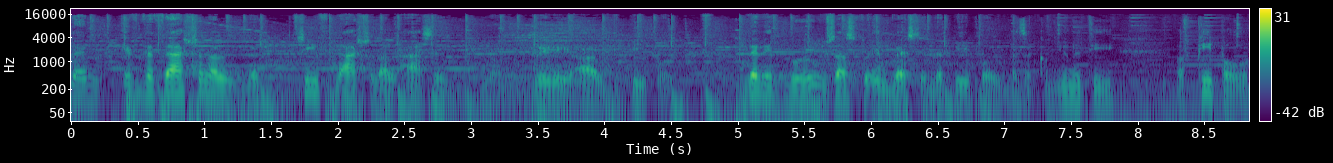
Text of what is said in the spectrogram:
then if the national, the chief national asset you know, really are the people, then it behooves us to invest in the people. As a community of people,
